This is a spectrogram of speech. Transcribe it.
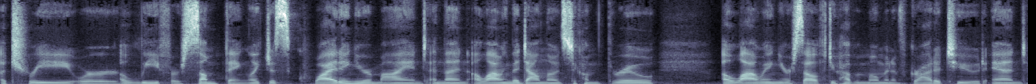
a tree or a leaf or something, like just quieting your mind and then allowing the downloads to come through, allowing yourself to have a moment of gratitude. And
